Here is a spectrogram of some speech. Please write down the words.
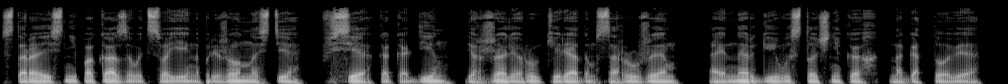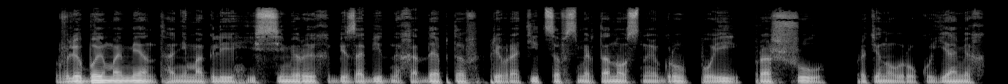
Стараясь не показывать своей напряженности, все, как один, держали руки рядом с оружием, а энергию в источниках наготове. В любой момент они могли из семерых безобидных адептов превратиться в смертоносную группу и «прошу», — протянул руку Ямех,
